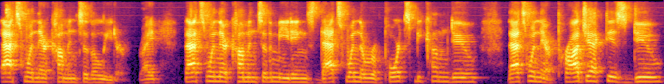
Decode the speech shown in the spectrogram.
that's when they're coming to the leader, right? That's when they're coming to the meetings. That's when the reports become due. That's when their project is due,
